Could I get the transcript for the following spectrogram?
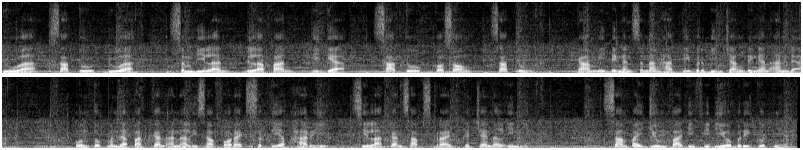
212 983 101. Kami dengan senang hati berbincang dengan Anda. Untuk mendapatkan analisa forex setiap hari, silakan subscribe ke channel ini. Sampai jumpa di video berikutnya.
